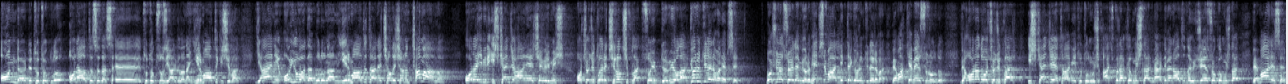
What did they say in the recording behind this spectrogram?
14'ü tutuklu, 16'sı da e, tutuksuz yargılanan 26 kişi var. Yani o yuvada bulunan 26 tane çalışanın tamamı orayı bir işkencehaneye çevirmiş. O çocukları çırılçıplak soyup dövüyorlar. Görüntüleri var hepsi. Boşuna söylemiyorum. Hepsi valilikte görüntüleri var ve mahkemeye sunuldu. Ve orada o çocuklar işkenceye tabi tutulmuş, aç bırakılmışlar, merdiven altında hücreye sokulmuşlar ve maalesef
